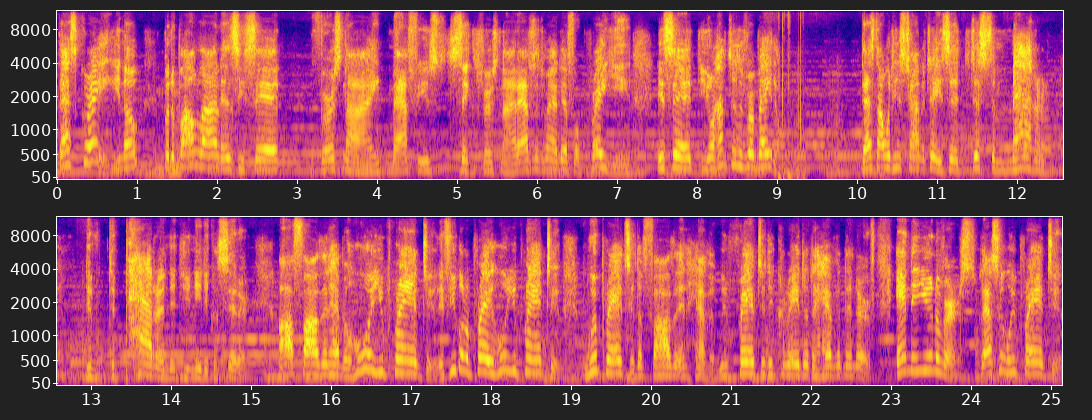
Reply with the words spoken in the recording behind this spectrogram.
that's great, you know? But the Mhm. bottom line is, he said, verse 9, Matthew 6, verse 9, after the man therefore pray ye, it said, you don't have to do verbatim. That's not what he's trying to tell you. He said, just the matter, the, the pattern that you need to consider. Our Father in heaven, who are you praying to? If you're going to pray, who are you praying to? We're praying to the Father in heaven. We're praying to the creator of the heaven and earth and the universe. That's who we're praying to.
